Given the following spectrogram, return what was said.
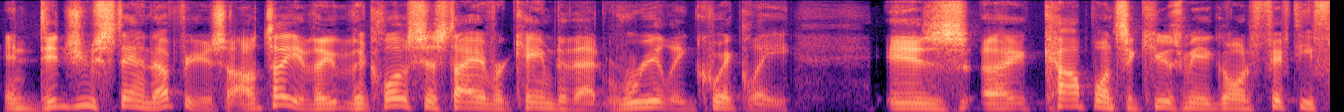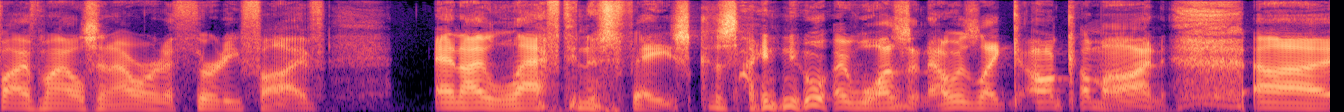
And did you stand up for yourself? I'll tell you, the, the closest I ever came to that really quickly is a cop once accused me of going 55 miles an hour at a 35. And I laughed in his face because I knew I wasn't. I was like, oh, come on. Uh,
